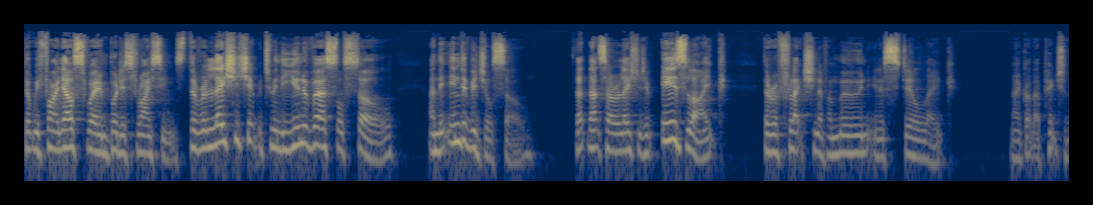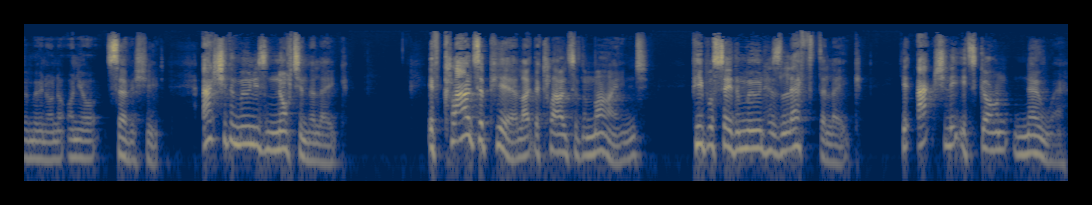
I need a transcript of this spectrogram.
that we find elsewhere in Buddhist writings the relationship between the universal soul and the individual soul, that, that's our relationship, is like the reflection of a moon in a still lake. And I got that picture of the moon on, on your service sheet. Actually, the moon is not in the lake. If clouds appear like the clouds of the mind, people say the moon has left the lake, yet actually it's gone nowhere.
